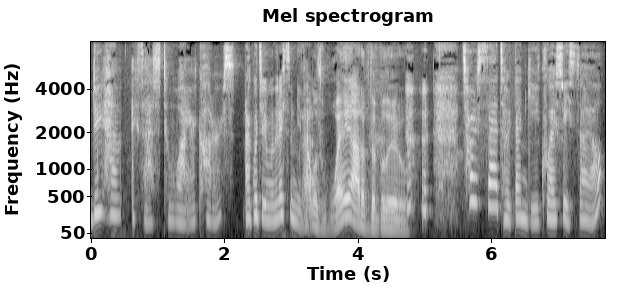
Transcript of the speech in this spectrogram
Do you have access to wire cutters? 라고 질문을 했습니다. That was way out of the blue. 철사 절단기 구할 수 있어요?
